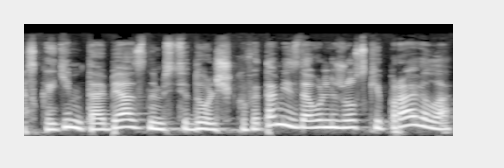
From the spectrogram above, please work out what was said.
с какими-то обязанностями дольщиков. И там есть довольно жесткие правила,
